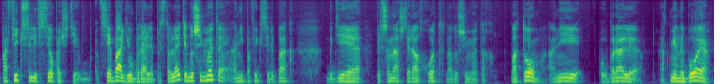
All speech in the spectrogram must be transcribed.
пофиксили все почти. Все баги убрали. Представляете, душеметы они пофиксили баг, где персонаж терял ход на душеметах. Потом они убрали отмены боя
